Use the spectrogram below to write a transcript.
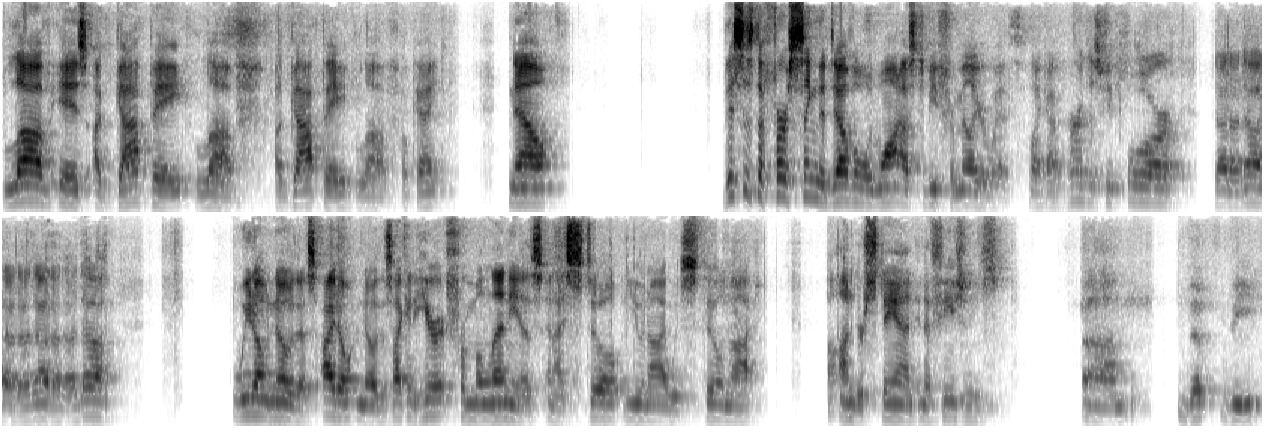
love is agape love. Agape love, okay? Now, this is the first thing the devil would want us to be familiar with. Like I've heard this before, da da da da da da da da. We don't know this. I don't know this. I could hear it from millennia, and I still, you and I would still not understand in Ephesians, um, the the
